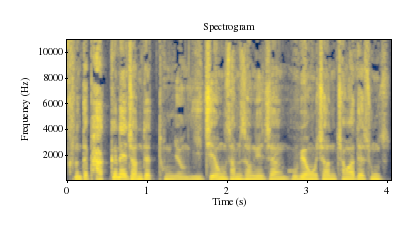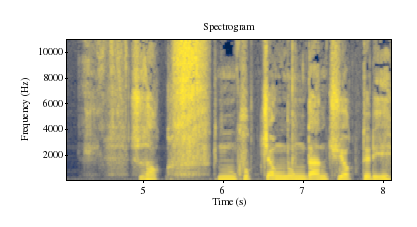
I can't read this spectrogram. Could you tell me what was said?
그런데 박근혜 전 대통령, 이재용 삼성회장, 우병우 전 청와대 수석 음, 국정농단 주역들이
